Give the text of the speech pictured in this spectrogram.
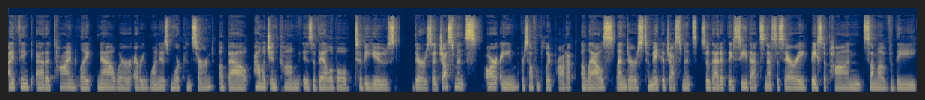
I think at a time like now where everyone is more concerned about how much income is available to be used, there's adjustments our aim for self employed product allows lenders to make adjustments so that if they see that's necessary based upon some of the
